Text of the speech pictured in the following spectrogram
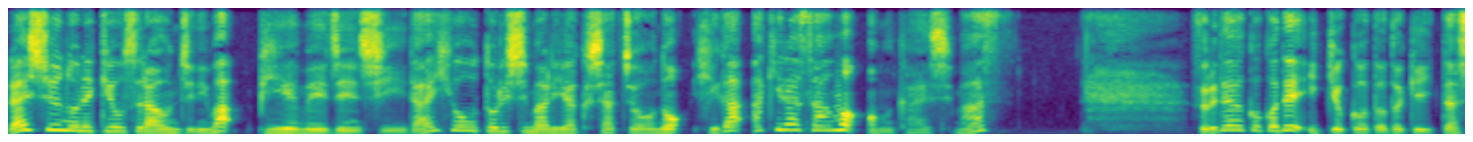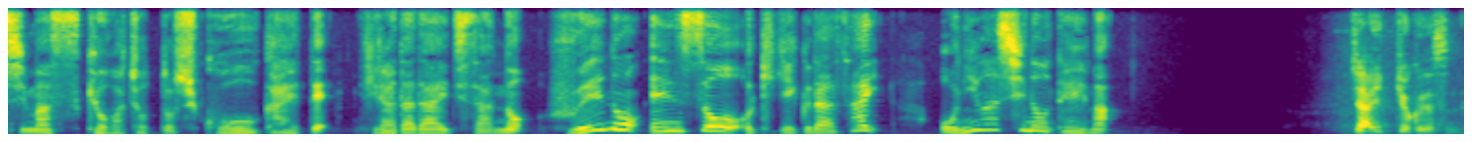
来週のレキオスラウンジには PM エージェンシー代表取締役社長の比嘉明さんをお迎えします。それではここで一曲お届けいたします。今日はちょっと趣向を変えて平田大地さんの笛の演奏をお聴きください。お庭師のテーマ。じゃあ一曲ですね。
